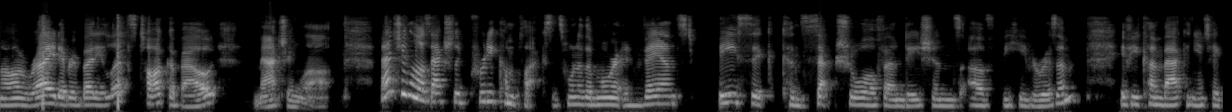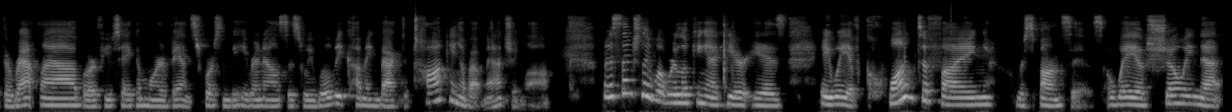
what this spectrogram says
All right, everybody, let's talk about matching law. Matching law is actually pretty complex. It's one of the more advanced basic conceptual foundations of behaviorism. If you come back and you take the RAT Lab or if you take a more advanced course in behavior analysis, we will be coming back to talking about matching law. But essentially what we're looking at here is a way of quantifying responses, a way of showing that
